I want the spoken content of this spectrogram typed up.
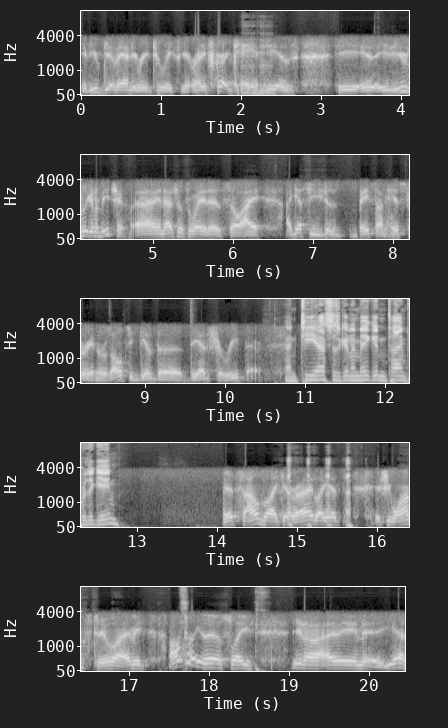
if you give Andy Reid two weeks to get ready for a game, mm-hmm. he is he is, he's usually going to beat you. I mean, that's just the way it is. So I I guess you just based on history and results, you give the the edge to Reid there. And TS is going to make it in time for the game. It sounds like it, right? like it's if she wants to. I mean, I'll tell you this, like you know, I mean, yes,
